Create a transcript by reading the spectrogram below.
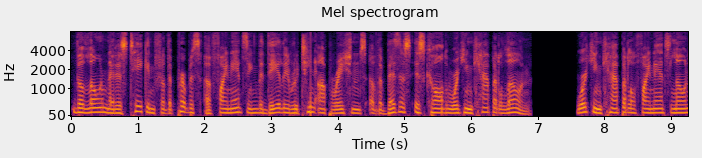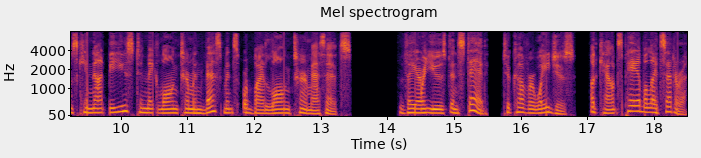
The loan that is taken for the purpose of financing the daily routine operations of the business is called working capital loan. Working capital finance loans cannot be used to make long-term investments or buy long-term assets. They are used instead to cover wages, accounts payable etc.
